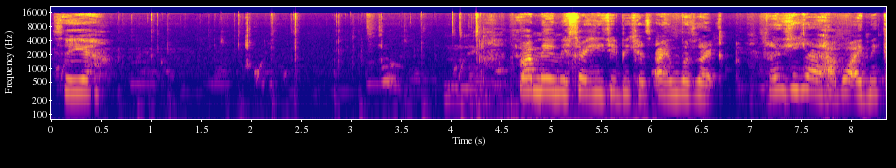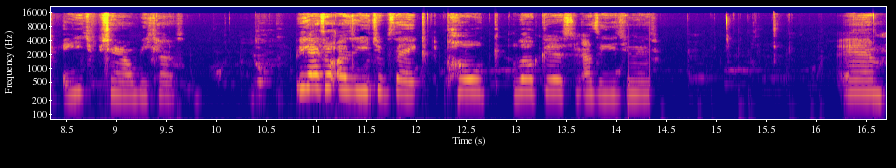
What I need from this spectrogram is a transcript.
so yeah. So I made me start YouTube because I was like, so yeah, how about I make a YouTube channel because because saw other YouTubers like Poke, Locus, and other YouTubers. And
